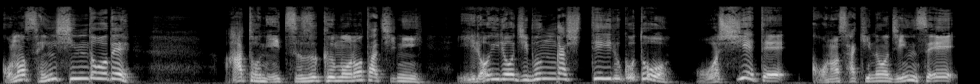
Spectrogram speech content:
この先進道で、後に続く者たちに、いろいろ自分が知っていることを教えて、この先の人生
